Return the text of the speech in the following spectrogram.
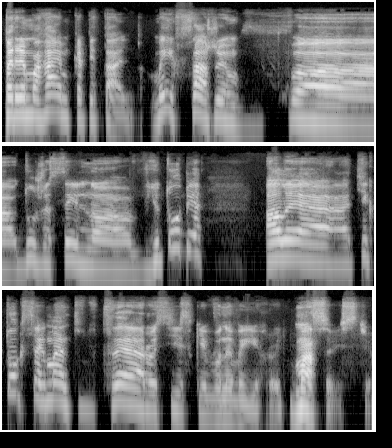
перемагаємо капітально. Ми їх всаджуємо в, е, дуже сильно в Ютубі, але TikTok сегмент це російський, вони виіграють масовістю.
